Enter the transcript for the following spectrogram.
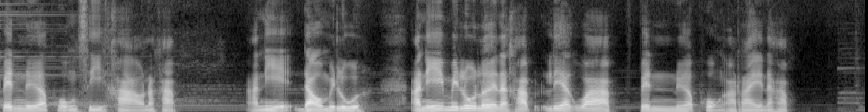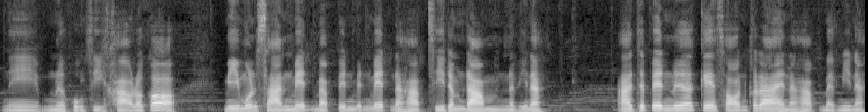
เป็นเนื้อผงสีขาวนะครับ อันนี้เดาไม่รู้ อันนี้ไม่รู้เลยนะครับ เรียกว่าเป็นเนื้อผงอะไรนะครับนี่เนื้อผงสีขาวแล้วก็มีมวลสารเม็ดแบบเป็นเม็ดๆนะครับ สีดำๆนะพี่นะ อาจจะเป็นเนื้อเกสรก็ได้นะครับ แบบนี้นะ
